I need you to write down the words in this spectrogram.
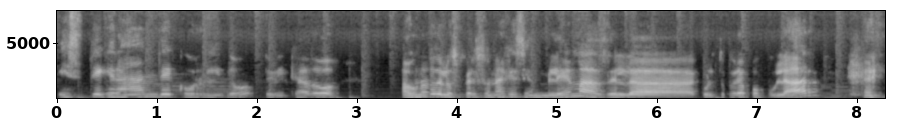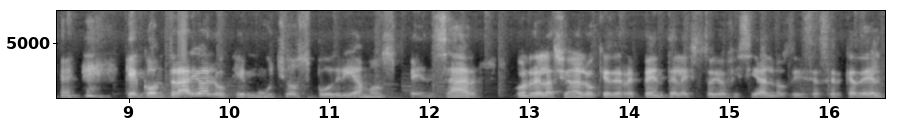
este grande corrido dedicado a uno de los personajes emblemas de la cultura popular, que contrario a lo que muchos podríamos pensar con relación a lo que de repente la historia oficial nos dice acerca de él,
